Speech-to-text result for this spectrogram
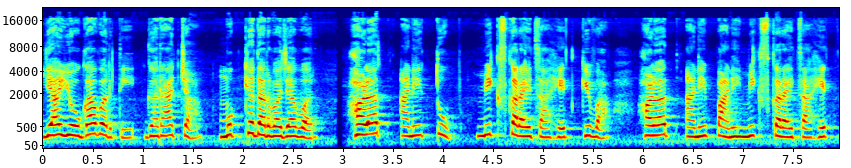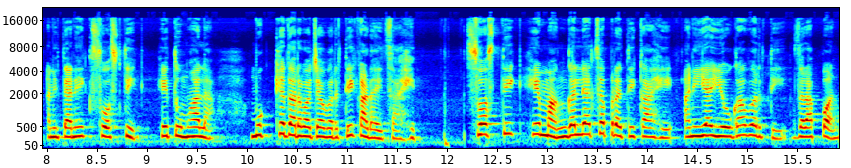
या योगावरती घराच्या मुख्य दरवाजावर हळद आणि तूप मिक्स करायचं आहेत किंवा हळद आणि पाणी मिक्स करायचं आहेत आणि त्याने एक स्वस्तिक हे तुम्हाला मुख्य दरवाजावरती काढायचं आहे. स्वस्तिक हे मांगल्याचं प्रतीक आहे आणि या योगावरती जर आपण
